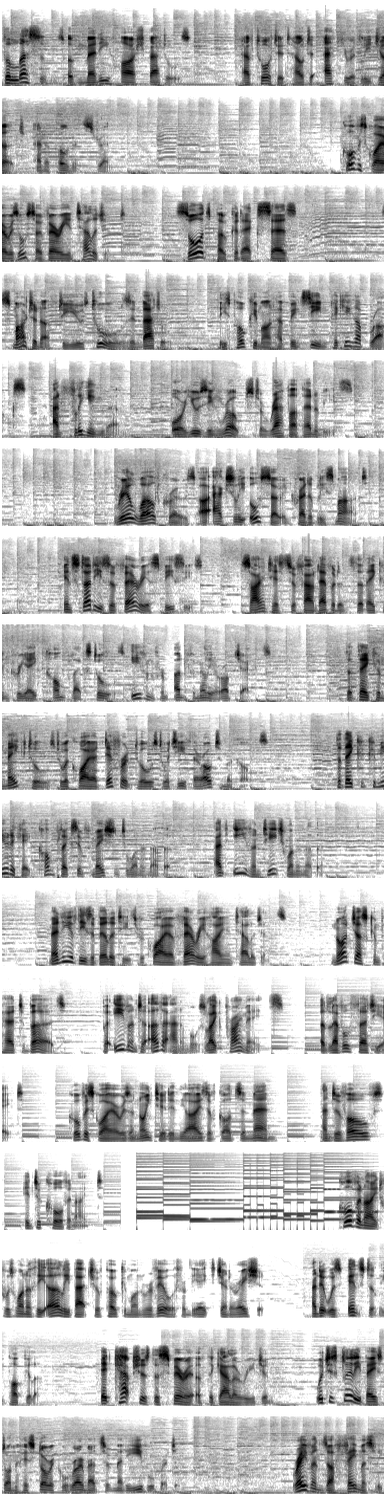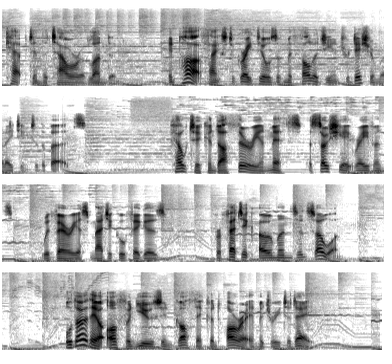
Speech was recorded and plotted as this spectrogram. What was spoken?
The lessons of many harsh battles have taught it how to accurately judge an opponent's strength. Corvisquire is also very intelligent. Sword's Pokedex says, Smart enough to use tools in battle, these Pokemon have been seen picking up rocks and flinging them, or using ropes to wrap up enemies. Real-world crows are actually also incredibly smart. In studies of various species, scientists have found evidence that they can create complex tools even from unfamiliar objects that they can make tools to acquire different tools to achieve their ultimate goals, that they can communicate complex information to one another, and even teach one another. Many of these abilities require very high intelligence, not just compared to birds, but even to other animals like primates. At level 38, Corvisquire is anointed in the eyes of gods and men, and evolves into Corviknight. Corviknight was one of the early batch of Pokemon revealed from the 8th generation, and it was instantly popular. It captures the spirit of the Galar region, which is clearly based on the historical romance of medieval Britain. Ravens are famously kept in the Tower of London, in part thanks to great deals of mythology and tradition relating to the birds. Celtic and Arthurian myths associate ravens with various magical figures, prophetic omens, and so on. Although they are often used in gothic and horror imagery today,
